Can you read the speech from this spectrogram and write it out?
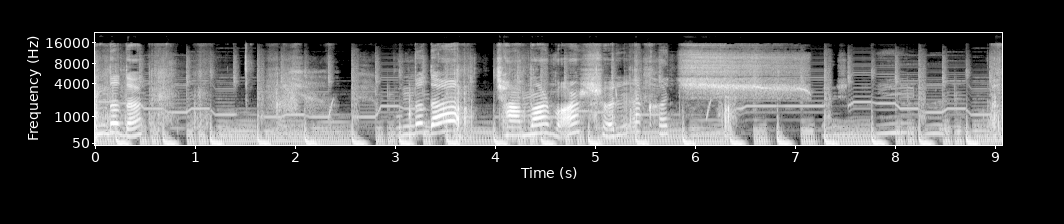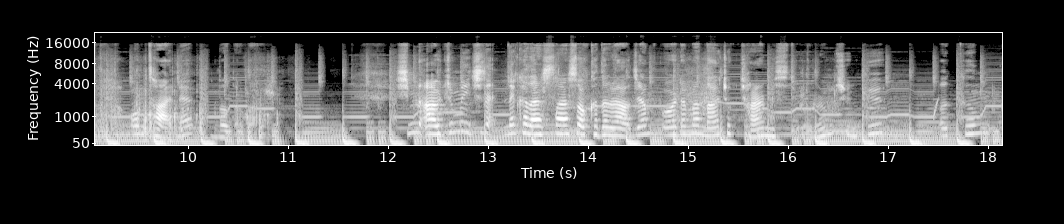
Bunda da Bunda da çamlar var. Şöyle kaç 10 tane. Bunda da var. Şimdi avcumun içine ne kadar sığarsa o kadar alacağım. Bu arada ben daha çok charm istiyorum. Çünkü bakın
